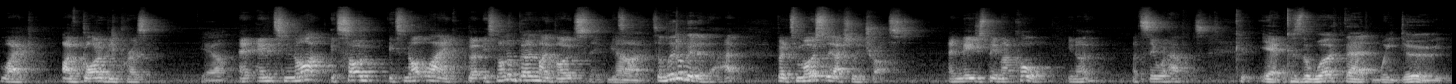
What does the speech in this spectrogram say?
like I've got to be present. Yeah. And, and it's not it's so it's not like but it's not a burn my boats thing. It's, No. it's a little bit of that, but it's mostly actually trust and me just being like, cool, you know, let's see what happens. Yeah, because the work that we do,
